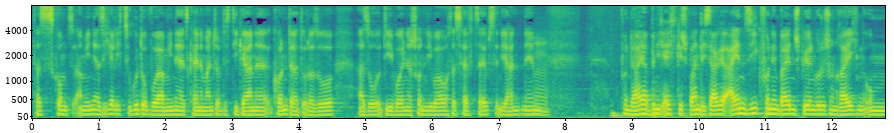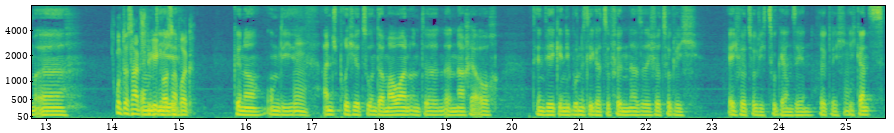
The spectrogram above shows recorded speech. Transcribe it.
Das kommt Arminia sicherlich zugute, obwohl Arminia jetzt keine Mannschaft ist, die gerne kontert oder so. Also die wollen ja schon lieber auch das Heft selbst in die Hand nehmen. Mhm. Von daher bin ich echt gespannt. Ich sage, ein Sieg von den beiden Spielen würde schon reichen, um äh, und das Heimspiel um gegen die, Osnabrück. Genau, um die hm. Ansprüche zu untermauern und äh, dann nachher auch den Weg in die Bundesliga zu finden. Also ich würde es wirklich, ich würde wirklich zu gern sehen, wirklich. Hm. Ich kann es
